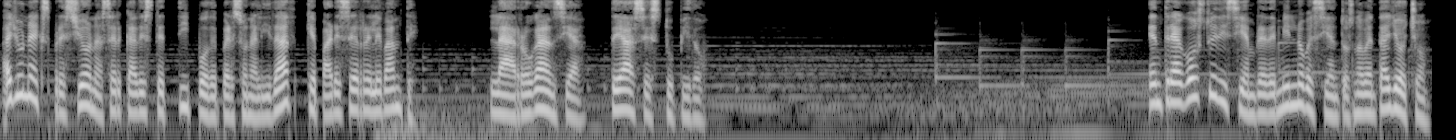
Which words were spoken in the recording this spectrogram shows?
hay una expresión acerca de este tipo de personalidad que parece relevante. La arrogancia te hace estúpido. Entre agosto y diciembre de 1998,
